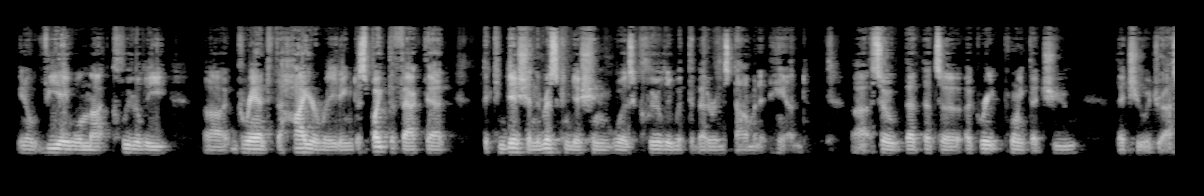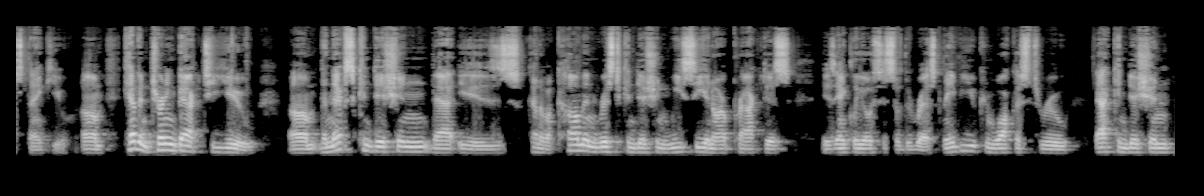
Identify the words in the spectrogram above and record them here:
you know VA will not clearly uh, grant the higher rating, despite the fact that the condition, the risk condition, was clearly with the veteran's dominant hand. Uh, so that that's a, a, great point that you that you addressed. Thank you, um, Kevin. Turning back to you, um, the next condition that is kind of a common wrist condition we see in our practice is ankylosis of the wrist. Maybe you can walk us through that condition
